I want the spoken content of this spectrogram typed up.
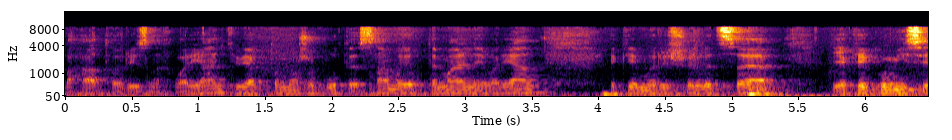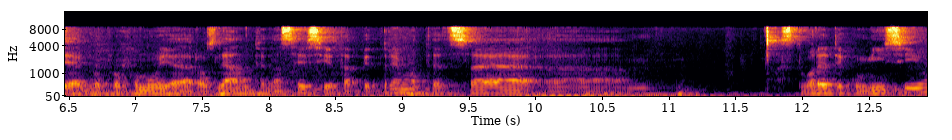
багато різних варіантів, як то може бути. Самий оптимальний варіант, який ми вирішили, це який комісія якби, пропонує розглянути на сесії та підтримати, це е, створити комісію.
